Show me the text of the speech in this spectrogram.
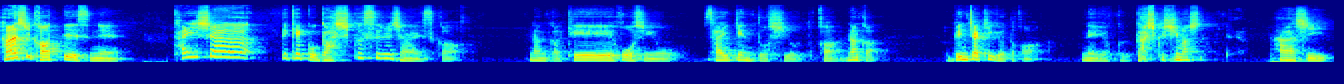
話変わってですね、会社って結構合宿するじゃないですか。なんか経営方針を再検討しようとか、なんかベンチャー企業とかね、よく合宿しましたみたいな話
